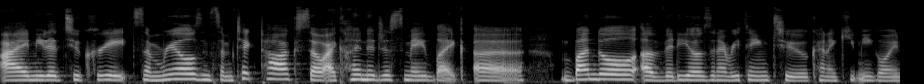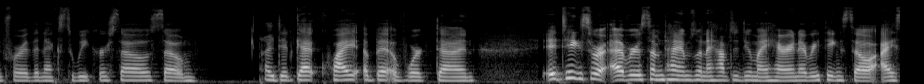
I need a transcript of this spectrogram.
I needed to create some reels and some TikToks. So I kind of just made like a bundle of videos and everything to kind of keep me going for the next week or so. So I did get quite a bit of work done. It takes forever sometimes when I have to do my hair and everything. So I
